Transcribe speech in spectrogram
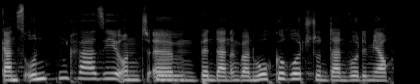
ganz unten quasi und ähm, bin dann irgendwann hochgerutscht und dann wurde mir auch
